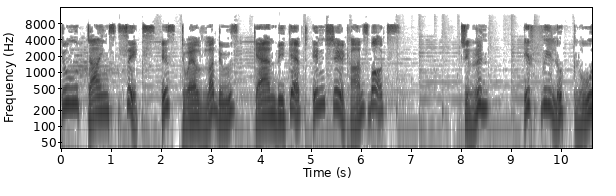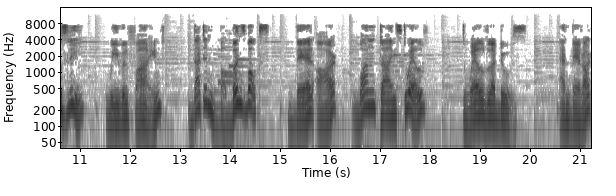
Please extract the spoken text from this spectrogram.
2 times 6 is 12 laddus can be kept in Sher Khan's box. Children, if we look closely, we will find that in Babban's box, there are 1 times 12, 12 laddus. And there are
